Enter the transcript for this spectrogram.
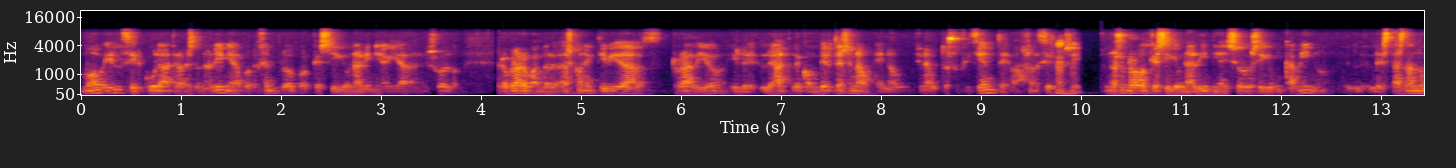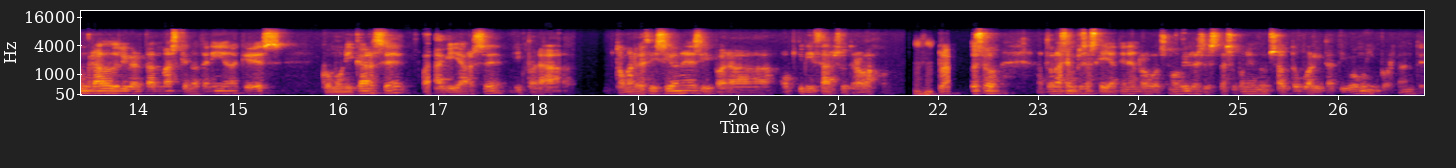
móvil circula a través de una línea, por ejemplo, porque sigue una línea guiada en el suelo. Pero claro, cuando le das conectividad radio y le, le, conviertes en, en, autosuficiente, vamos a decirlo así, no es un robot que sigue una línea y solo sigue un camino. Le estás dando un grado de libertad más que no tenía, que es comunicarse para guiarse y para tomar decisiones y para optimizar su trabajo. Claro, eso a todas las empresas que ya tienen robots móviles les está suponiendo un salto cualitativo muy importante,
